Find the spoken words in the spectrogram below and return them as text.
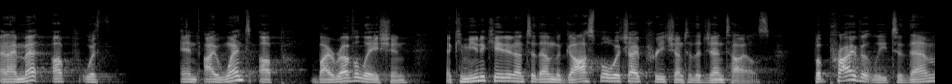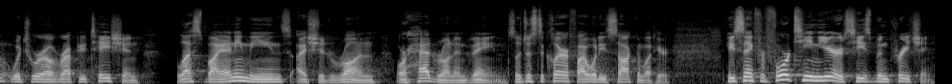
And I met up with, and I went up by revelation and communicated unto them the gospel which I preach unto the Gentiles, but privately to them which were of reputation, lest by any means I should run or had run in vain. So just to clarify what he's talking about here, he's saying for 14 years he's been preaching.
